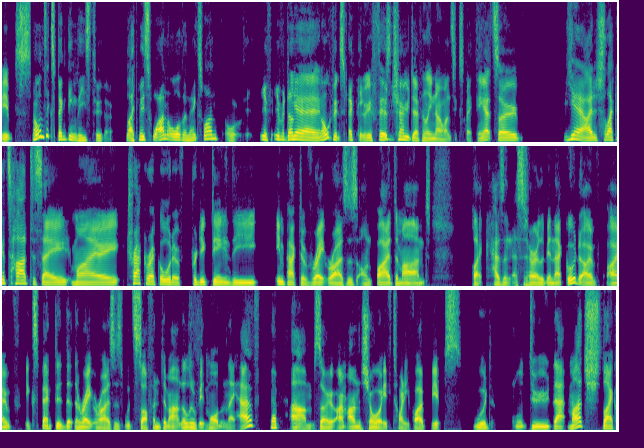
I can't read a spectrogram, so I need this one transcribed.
bips. no one's expecting these two though, like this one or the next one, or if, if it doesn't, Yeah, no one's expecting. if there's two, definitely no one's expecting it. So, yeah, I just like it's hard to say. My track record of predicting the impact of rate rises on buyer demand, like, hasn't necessarily been that good. I've I've expected that the rate rises would soften demand a little bit more than they have. Yep. Um, so I'm unsure if 25 bips would do that much. Like,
